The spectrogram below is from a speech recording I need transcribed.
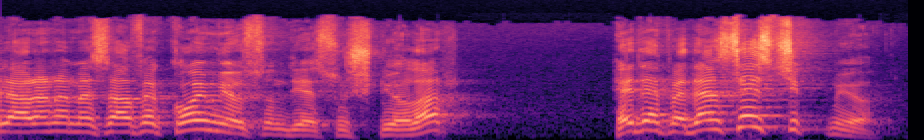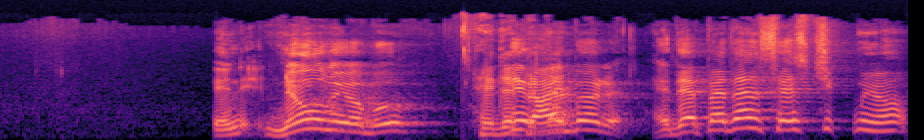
ile arana mesafe koymuyorsun diye suçluyorlar. HDP'den ses çıkmıyor. E ne- oluyor bu? Bir HDP'den? ay böyle. HDP'den ses çıkmıyor.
